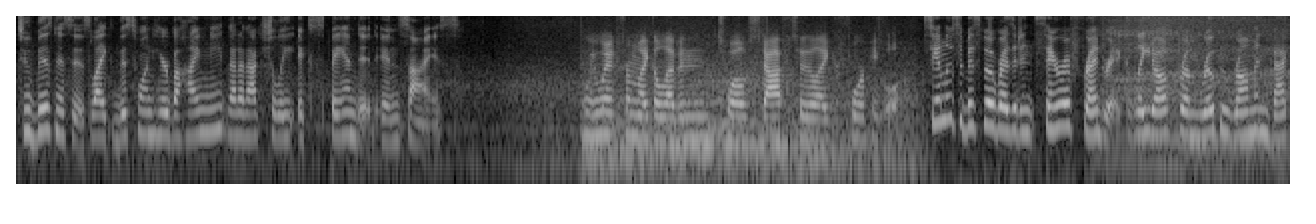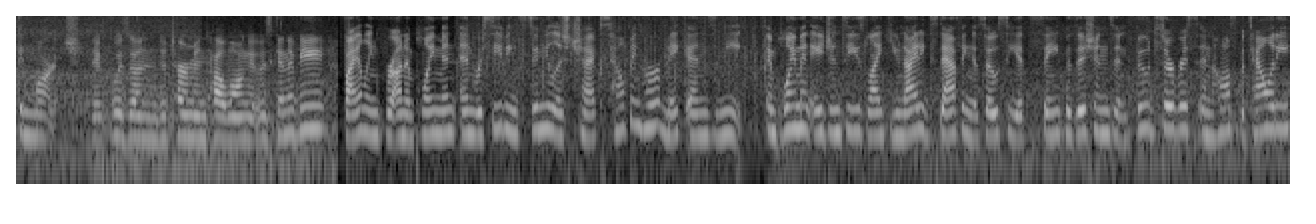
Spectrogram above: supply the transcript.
to businesses like this one here behind me that have actually expanded in size. We went from like 11, 12 staff to like four people. San Luis Obispo resident Sarah Frederick laid off from Roku Ramen back in March. It was undetermined how long it was going to be. Filing for unemployment and receiving stimulus checks helping her make ends meet. Employment agencies like United Staffing Associates say positions in food service and hospitality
